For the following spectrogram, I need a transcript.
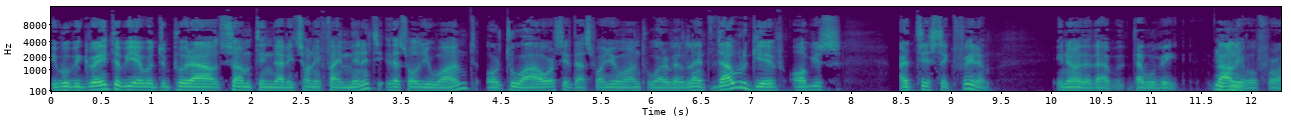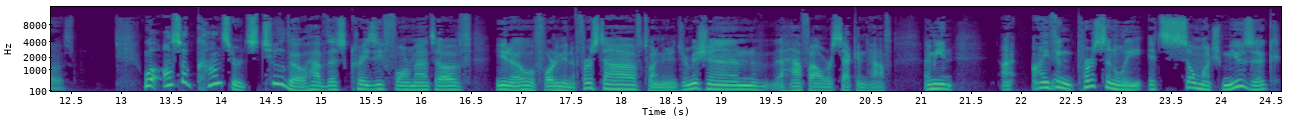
it would be great to be able to put out something that it's only five minutes if that's all you want, or two hours if that's what you want, whatever the length. That would give obvious artistic freedom. You know that that, that would be mm-hmm. valuable mm-hmm. for us. Well, also concerts too, though, have this crazy format of you know a forty-minute first half, twenty-minute intermission, a half-hour second half. I mean, I, I yeah. think personally, it's so much music.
